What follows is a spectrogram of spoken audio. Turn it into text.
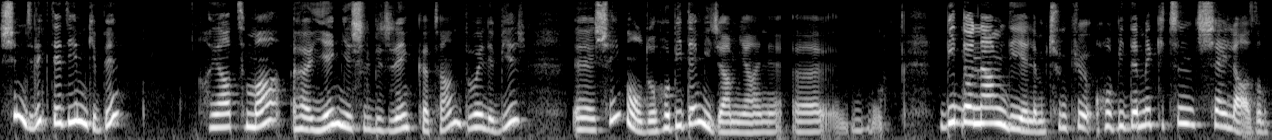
Şimdilik dediğim gibi hayatıma e, yemyeşil bir renk katan böyle bir e, şey mi oldu? Hobi demeyeceğim yani. E, bir dönem diyelim. Çünkü hobi demek için şey lazım.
